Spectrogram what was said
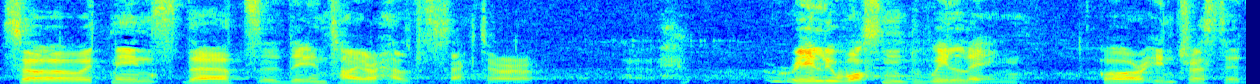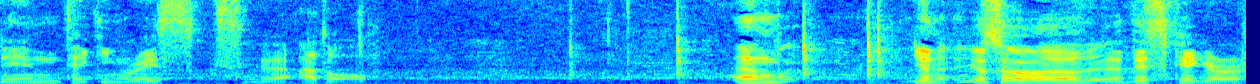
So it means that the entire health sector really wasn't willing or interested in taking risks uh, at all. And you, know, you saw uh, this figure,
